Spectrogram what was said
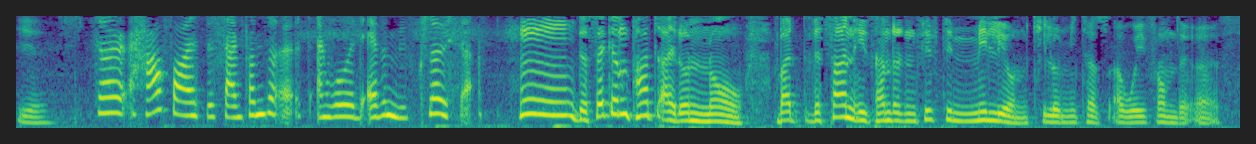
Yes. So, how far is the sun from the Earth, and will it ever move closer? Hmm, the second part I don't know, but the sun is 150 million kilometers away from the earth.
